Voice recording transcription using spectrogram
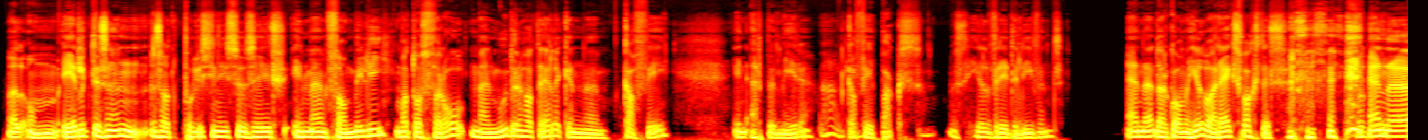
Wel, om eerlijk te zijn, zat politie niet zozeer in mijn familie. Maar het was vooral, mijn moeder had eigenlijk een uh, café in Erpenmeren. Ah, okay. Café Pax. Dus heel vredelievend. En uh, daar kwamen heel wat rijkswachters. okay. en uh,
